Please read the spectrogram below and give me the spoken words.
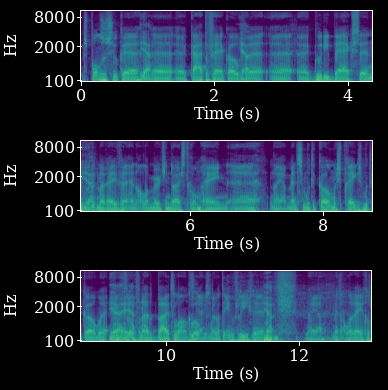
sponsors zoeken, Ja. eh, eh, kaarten verkopen, eh, eh, goodie bags, eh, noem ik het maar even, en alle merchandise eromheen. Eh, nou ja, mensen moeten komen, sprekers moeten komen, Ja, eventueel vanuit het buitenland. Klopt. Ja, die moet laten invliegen. Nou ja, met alle regels.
